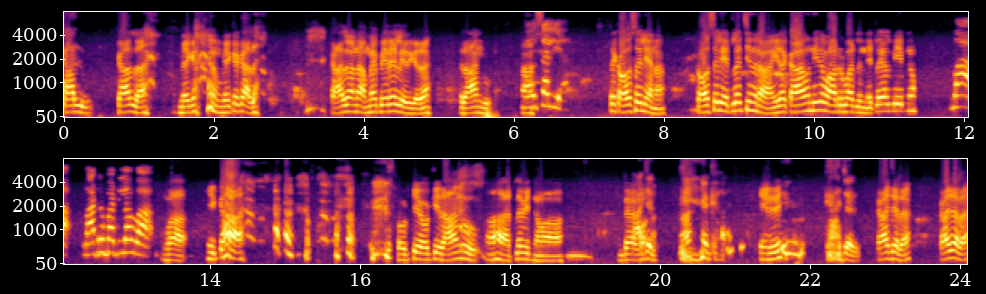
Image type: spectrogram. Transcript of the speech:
కాళ్ళు. కాళ్ళ మెక మెక కాళ్ళ కాళ్ళు అన్న అమ్మాయి పేరే లేదు కదా? రాంగు. కౌసల్యనా? కౌసల్య ఎట్లా వచ్చిందిరా ఇలా కా ఉంది ఇది వాటర్ బాటిల్ ఉంది. ఎట్లా కలిపి చెప్పినావు? వా వాటర్ బాటిల్ వా. వా. ఇక. Okay okay wrong. ఆహా అట్లా పెట్టినావా? అంటే కాజల్. ఏంటిది? కాజల్. కాజలా? కాజలా?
